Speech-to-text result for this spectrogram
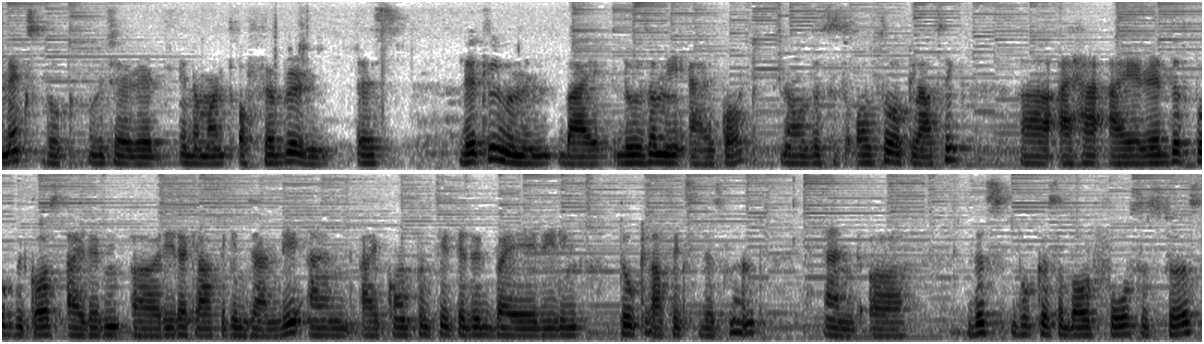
Next book which I read in the month of February is Little Women by Louisa May Alcott. Now this is also a classic. Uh, I, ha- I read this book because I didn't uh, read a classic in January and I compensated it by reading two classics this month. And uh, this book is about four sisters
